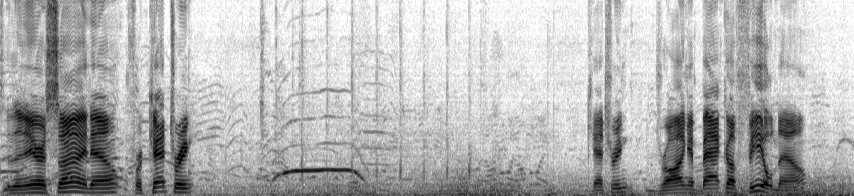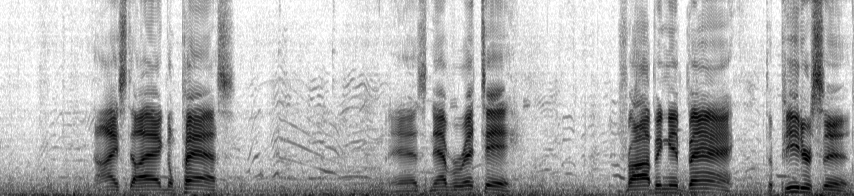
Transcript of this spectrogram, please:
To the near side now for Kettering. Kettering drawing it back upfield now. Nice diagonal pass. As Navarrete dropping it back to Peterson.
